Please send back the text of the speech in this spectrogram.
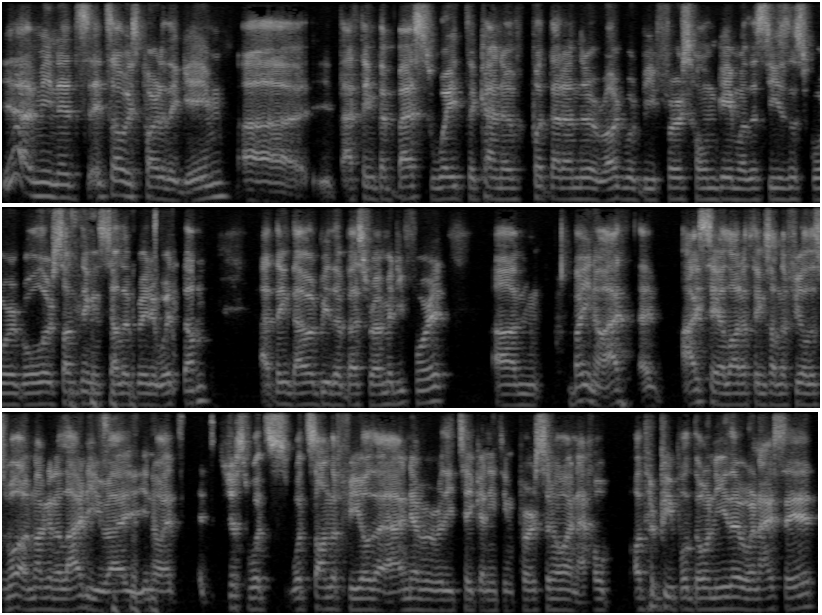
Yeah, I mean it's it's always part of the game. Uh, I think the best way to kind of put that under the rug would be first home game of the season, score a goal or something, and celebrate it with them. I think that would be the best remedy for it. Um, but you know, I, I, I say a lot of things on the field as well. I'm not gonna lie to you. I you know it's it's just what's what's on the field. I never really take anything personal, and I hope other people don't either when I say it.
